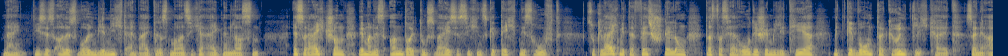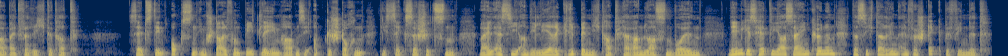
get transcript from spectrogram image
Nein, dieses alles wollen wir nicht ein weiteres Mal sich ereignen lassen. Es reicht schon, wenn man es andeutungsweise sich ins Gedächtnis ruft, zugleich mit der Feststellung, dass das herodische Militär mit gewohnter Gründlichkeit seine Arbeit verrichtet hat. Selbst den Ochsen im Stall von Bethlehem haben sie abgestochen, die Sechserschützen, weil er sie an die leere Krippe nicht hat heranlassen wollen, nämlich es hätte ja sein können, dass sich darin ein Versteck befindet.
